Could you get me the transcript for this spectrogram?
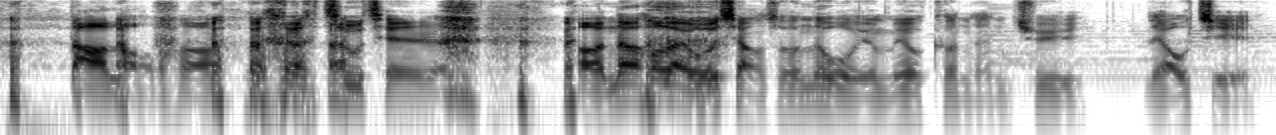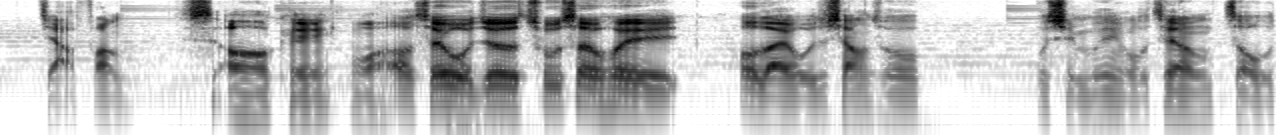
大佬哈，出钱人啊。”那后来我想说，那我有没有可能去了解甲方？是 OK 哇哦，所以我就出社会，后来我就想说，不行不行，我这样走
